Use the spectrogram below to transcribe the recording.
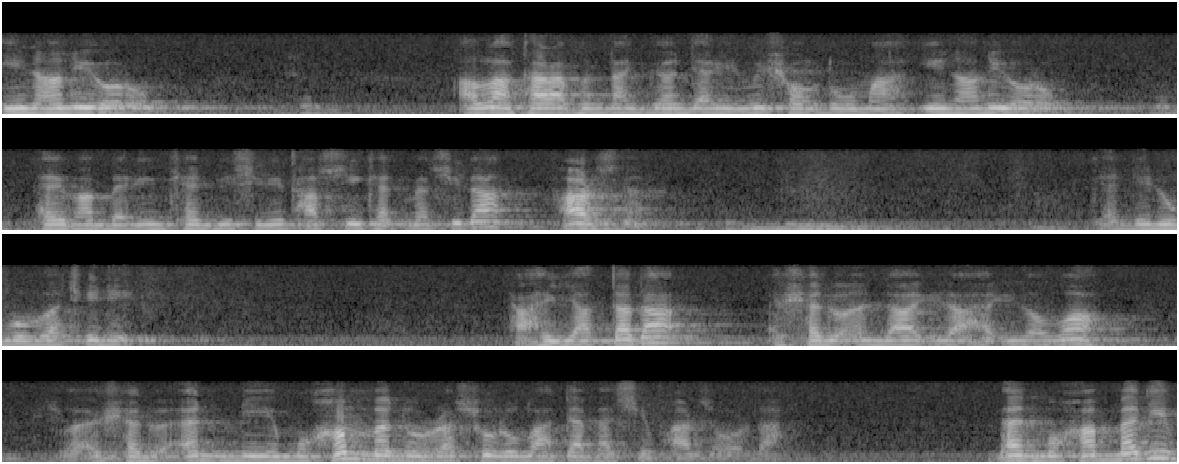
inanıyorum. Allah tarafından gönderilmiş olduğuma inanıyorum. Peygamberin kendisini tasdik etmesi de farzdır. Kendi nübüvvetini. Tahiyyatta da eşhedü en la ilahe illallah ve eşhedü enni Muhammedun Resulullah demesi farz orada. Ben Muhammed'im,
